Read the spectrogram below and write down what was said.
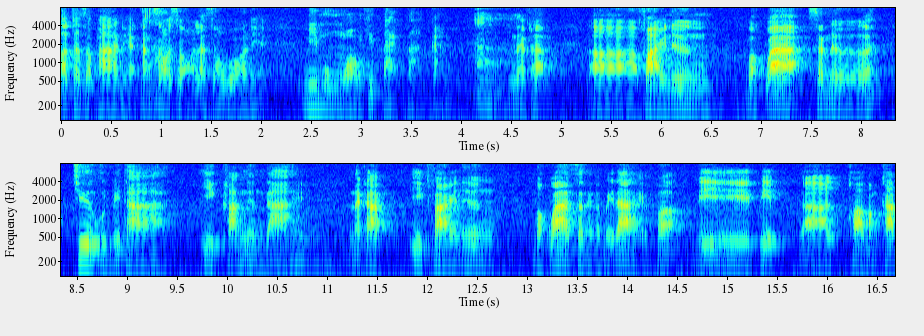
รัฐสภาเนี่ยทั้งสค่ะสและสวเนี่ย มีมุมมองที่แตกต่างกันอ่านะครับอ่าฝ่ายหนึ่งบอกว่าเสนอชื่อคุณพิธาอีกครั้งหนึ่งได้อืมนะครับ อีกฝ่ายหนึ่งบอกว่าเสนอไม่ได้ เพราะมีผิดอ่าข้อบังคับ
